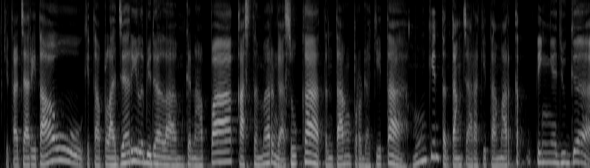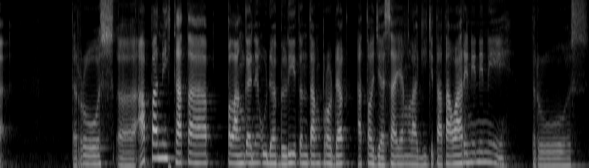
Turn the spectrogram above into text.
Kita cari tahu, kita pelajari lebih dalam kenapa customer nggak suka tentang produk kita. Mungkin tentang cara kita marketingnya juga Terus uh, apa nih kata pelanggan yang udah beli tentang produk atau jasa yang lagi kita tawarin ini nih. Terus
